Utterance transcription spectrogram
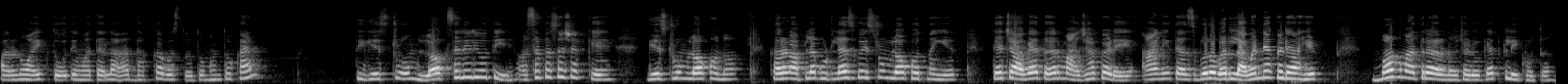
अर्णव ऐकतो तेव्हा त्याला धक्का बसतो. तो म्हणतो काय? ती गेस्ट रूम लॉक झालेली होती. असं कसं शक्य आहे? गेस्ट रूम लॉक होणं? कारण आपल्या कुठल्याच गेस्ट रूम लॉक होत नाही आहेत त्या चाव्या तर माझ्याकडे आणि त्याचबरोबर लावण्याकडे आहेत. मग मात्र अर्णवच्या डोक्यात क्लिक होतं.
